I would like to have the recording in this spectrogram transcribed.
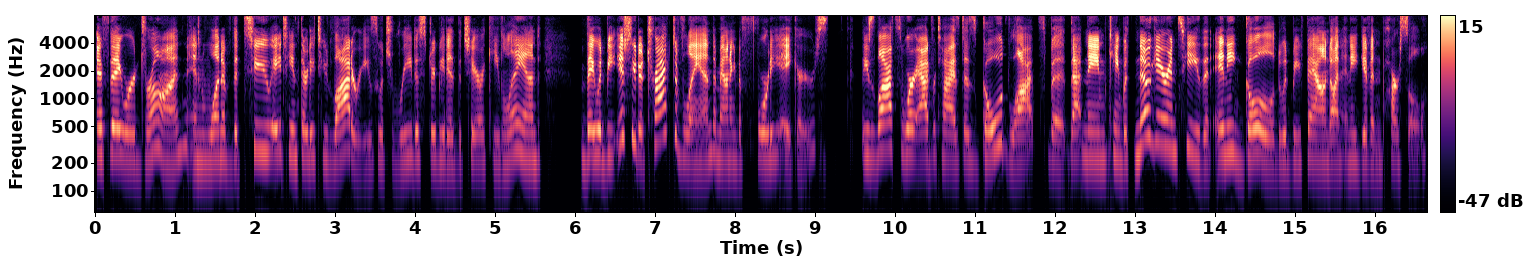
If they were drawn in one of the two 1832 lotteries, which redistributed the Cherokee land, they would be issued a tract of land amounting to 40 acres. These lots were advertised as gold lots, but that name came with no guarantee that any gold would be found on any given parcel.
